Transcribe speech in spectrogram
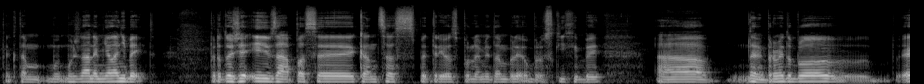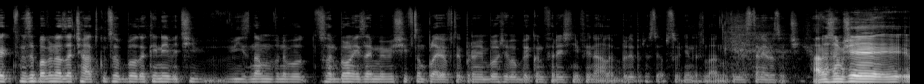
tak tam mo- možná neměl ani být. Protože i v zápase Kansas Patriots podle mě tam byly obrovské chyby a nevím, pro mě to bylo, jak jsme se bavili na začátku, co bylo taky největší význam, nebo co bylo nejzajímavější v tom playoff, tak pro mě bylo, že obě konferenční finále byly prostě absolutně nezvládnuté ze strany rozhodčích. A myslím, že eh,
